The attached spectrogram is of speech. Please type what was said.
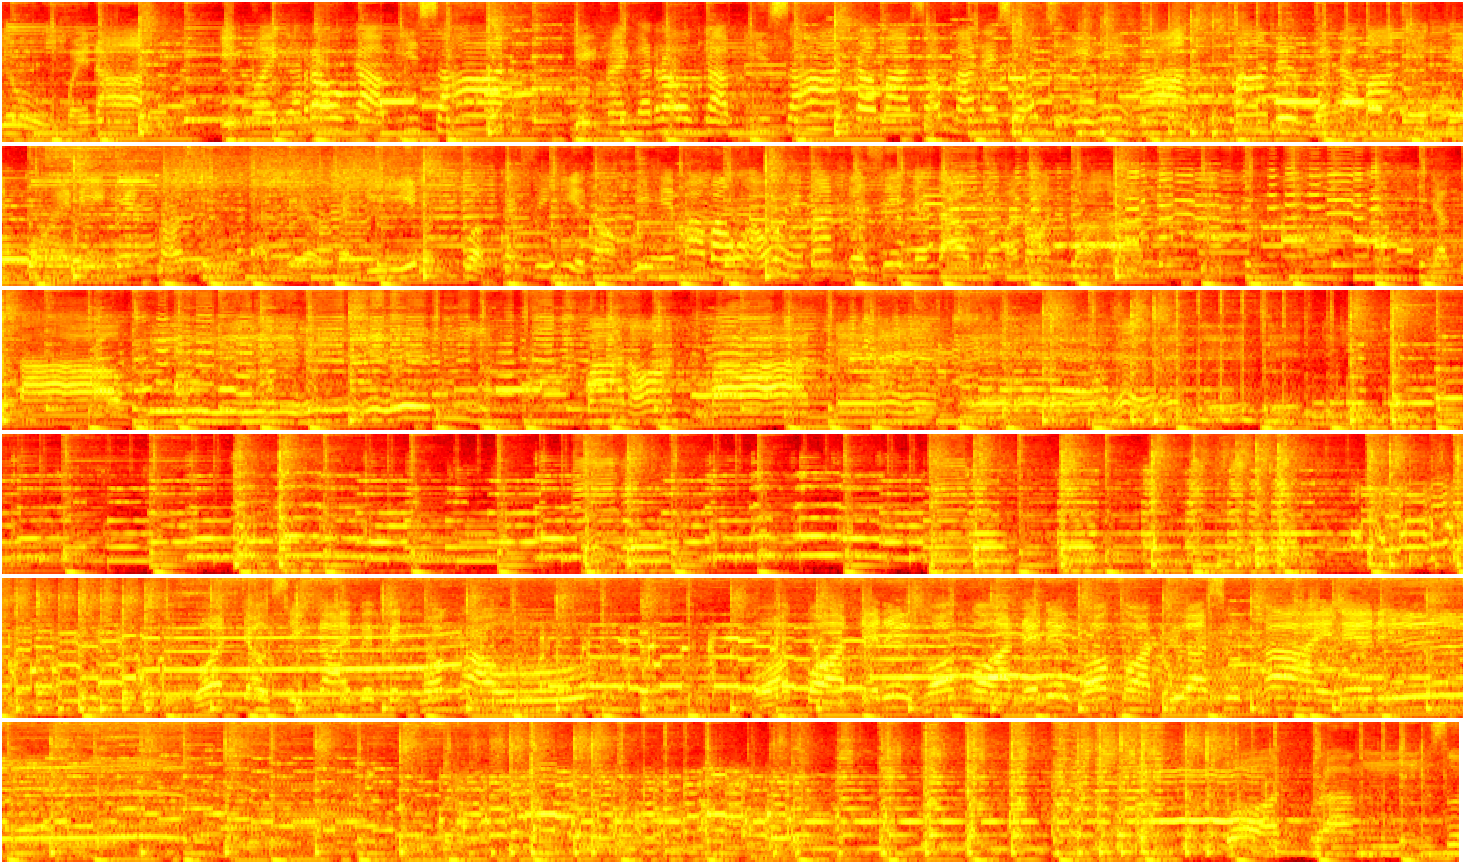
อยู่ไม่นานอีกหน่อยก็เรากับอีสาน อีกหน่อยก็เรากับอีสานเรามาสำมผัสในสวนสีหา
